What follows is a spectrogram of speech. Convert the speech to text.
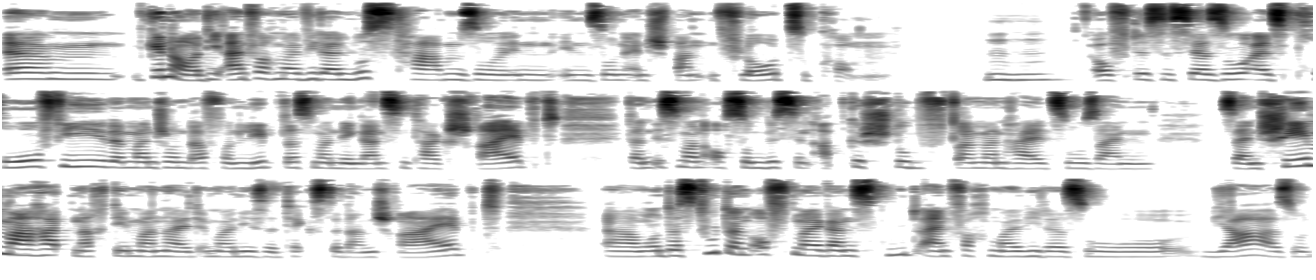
ähm, genau, die einfach mal wieder Lust haben, so in, in so einen entspannten Flow zu kommen. Mhm. Oft ist es ja so als Profi, wenn man schon davon lebt, dass man den ganzen Tag schreibt, dann ist man auch so ein bisschen abgestumpft, weil man halt so sein, sein Schema hat, nachdem man halt immer diese Texte dann schreibt. Ähm, und das tut dann oft mal ganz gut, einfach mal wieder so, ja, so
